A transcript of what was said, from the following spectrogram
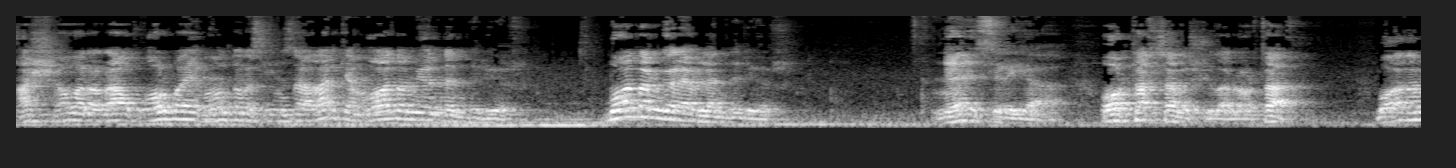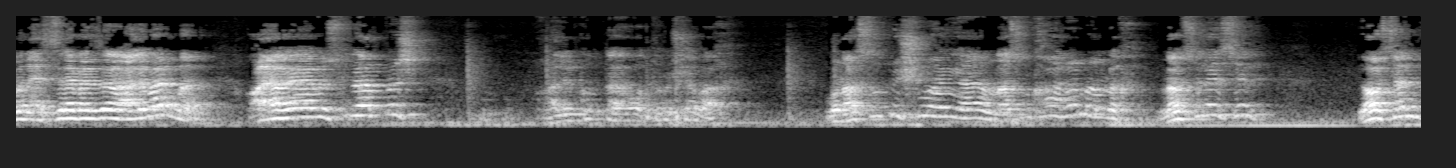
aşağılara Rauf Orbay'ı Mondros imzalarken bu adam yönlendiriyor. Bu adam görevlendiriyor. Ne esiri ya? Ortak çalışıyorlar ortak. Bu adamın esire benzer hali var mı? Ayak ayağın üstüne atmış. Halil Kutlar oturuşa bak. Bu nasıl düşman ya? Nasıl kahramanlık? Nasıl esir? Ya sen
